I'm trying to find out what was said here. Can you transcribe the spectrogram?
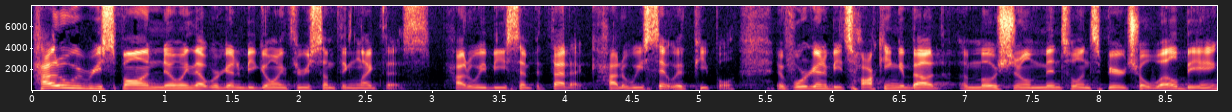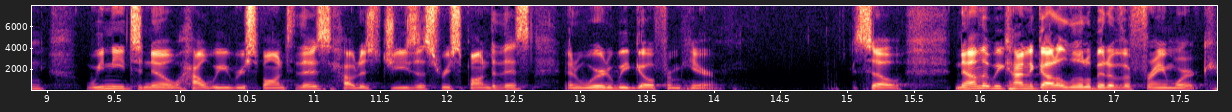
how do we respond knowing that we're going to be going through something like this? How do we be sympathetic? How do we sit with people? If we're going to be talking about emotional, mental, and spiritual well being, we need to know how we respond to this. How does Jesus respond to this? And where do we go from here? So now that we kind of got a little bit of a framework,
